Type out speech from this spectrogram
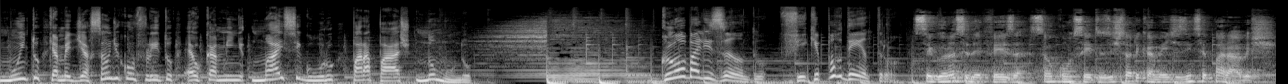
muito que a mediação de conflito é o caminho mais seguro para a paz no mundo. Globalizando. Fique por dentro. Segurança e defesa são conceitos historicamente inseparáveis.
